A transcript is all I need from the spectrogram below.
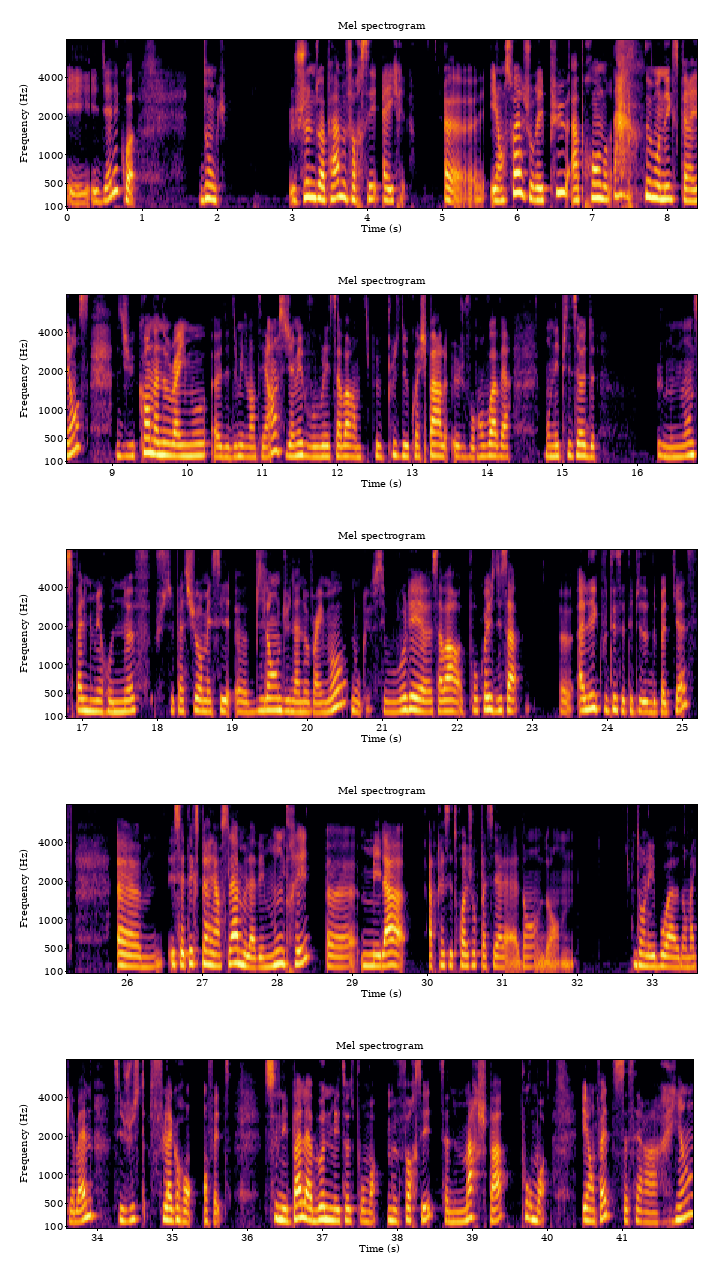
et, et d'y aller quoi. Donc je ne dois pas me forcer à écrire. Euh, et en soi, j'aurais pu apprendre de mon expérience du camp NaNoWriMo euh, de 2021. Si jamais vous voulez savoir un petit peu plus de quoi je parle, je vous renvoie vers mon épisode, je me demande si c'est pas le numéro 9, je suis pas sûre, mais c'est euh, bilan du NaNoWriMo. Donc si vous voulez savoir pourquoi je dis ça, allez écouter cet épisode de podcast. et cette expérience-là me l'avait montré, mais là, après ces trois jours passés dans dans les bois, dans ma cabane, c'est juste flagrant en fait. Ce n'est pas la bonne méthode pour moi. Me forcer, ça ne marche pas pour moi. Et en fait, ça sert à rien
